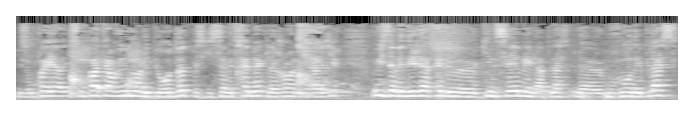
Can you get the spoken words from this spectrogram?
Ils ont pas, ils sont pas intervenus dans les bureaux de vote parce qu'ils savaient très bien que l'agent allait réagir. Eux, ils avaient déjà fait le Kinsem et le mouvement des places.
